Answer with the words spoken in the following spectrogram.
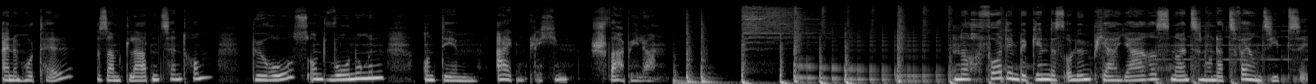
einem Hotel, samt Ladenzentrum, Büros und Wohnungen und dem eigentlichen Schwabilon. Noch vor dem Beginn des Olympiajahres 1972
